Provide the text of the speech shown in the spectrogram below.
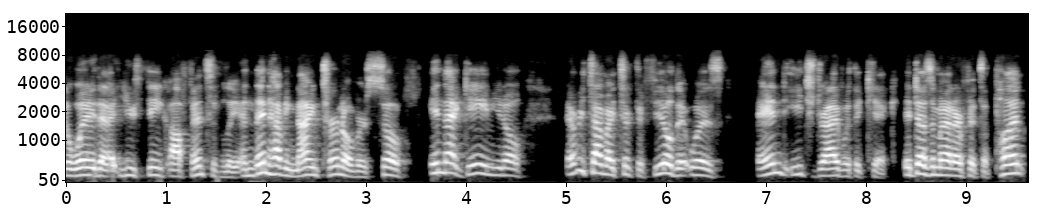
the way that you think offensively. And then having nine turnovers. So in that game, you know, every time I took the field, it was end each drive with a kick. It doesn't matter if it's a punt,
